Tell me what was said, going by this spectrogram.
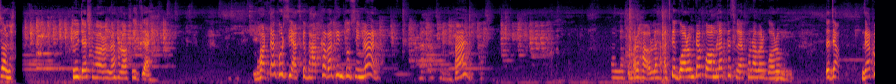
চলো দুইটার সময় ওরা এখন অফিস যায়। ভর্তা করছি আজকে ভাত খাবা কিন্তু সিমরান? হ্যাঁ? আল্লাহ তোমার হাওলা, আজকে গরমটা কম লাগতেছিল, এখন আবার গরম। তো যাও, দেখো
